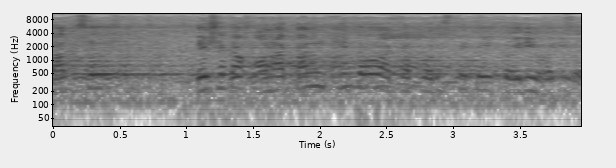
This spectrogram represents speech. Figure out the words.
যাচ্ছে দেশে একটা অনাকাঙ্ক্ষিত একটা পরিস্থিতি তৈরি হচ্ছে।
